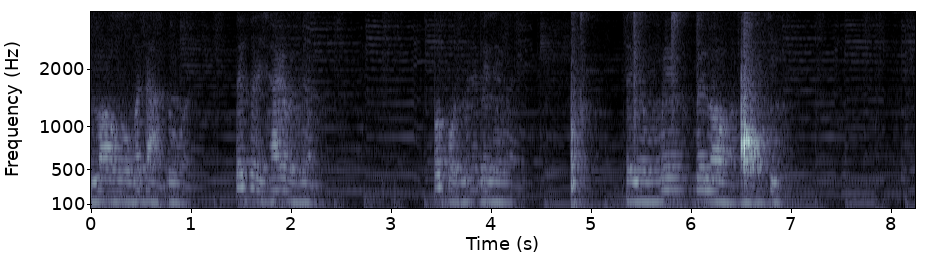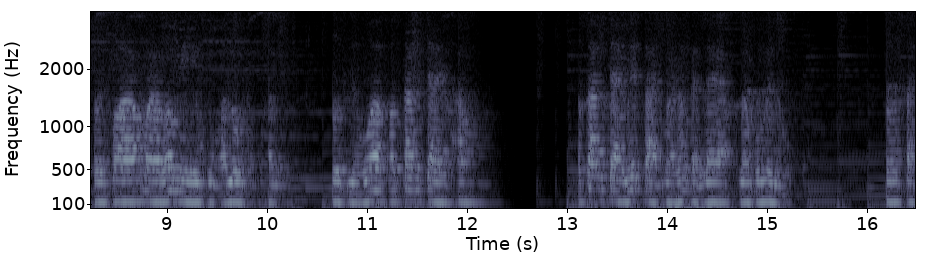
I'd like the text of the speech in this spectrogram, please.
มลองลงกระดาษดูก่อนไม่เคยใช้เหมือนกันว่าผลมันจะเป็นยังไง แต่ยังไม่ไม่ลองจริง เปิดฟ้าออกมาก็มีหัวหลุดออกมาเลยหลุดหรือว่าเขาตั้งใจทำเขาตั้งใจไม่ใส่มาตั้งแต่แรกเราก็ไม่รู้เราใส่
